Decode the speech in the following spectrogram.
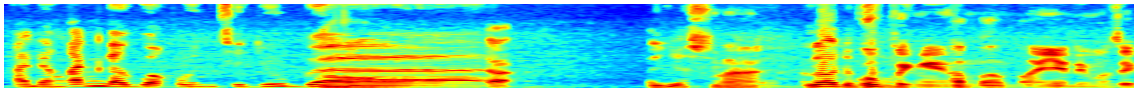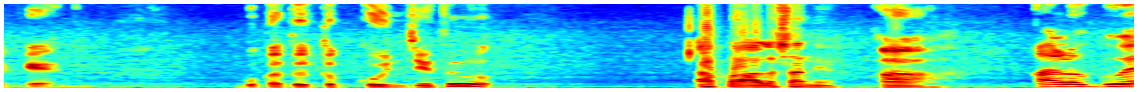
kadang kan gak gue kunci juga Oh. Ah, Iya sih. Nah. Lu ada Gue pengen apa apa? nanya deh, maksudnya kayak buka tutup kunci tuh Apa alasannya? ah kalau gue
